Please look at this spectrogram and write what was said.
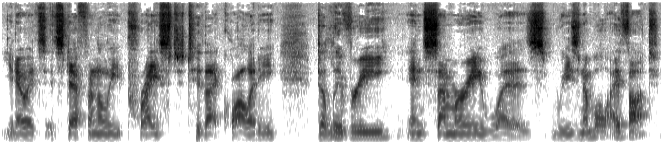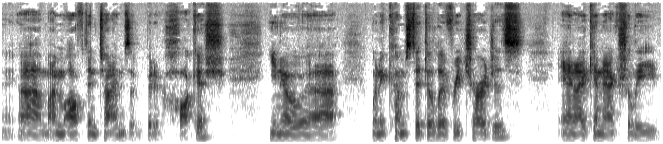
you know, it's it's definitely priced to that quality. Delivery, in summary, was reasonable. I thought. Um, I'm oftentimes a bit hawkish, you know, uh, when it comes to delivery charges, and I can actually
